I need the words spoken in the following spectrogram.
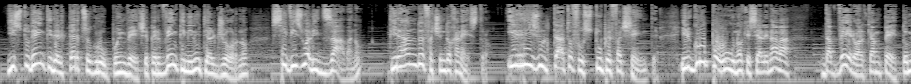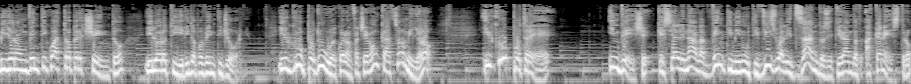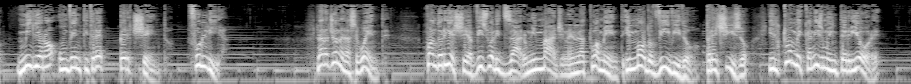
Gli studenti del terzo gruppo, invece, per 20 minuti al giorno si visualizzavano tirando e facendo canestro. Il risultato fu stupefacente. Il gruppo 1, che si allenava davvero al campetto, migliorò un 24% i loro tiri dopo 20 giorni. Il gruppo 2, quello non faceva un cazzo, non migliorò. Il gruppo 3 Invece, che si allenava 20 minuti visualizzandosi tirando a canestro, migliorò un 23%. Follia. La ragione è la seguente. Quando riesci a visualizzare un'immagine nella tua mente in modo vivido, preciso, il tuo meccanismo interiore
